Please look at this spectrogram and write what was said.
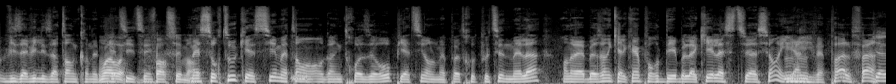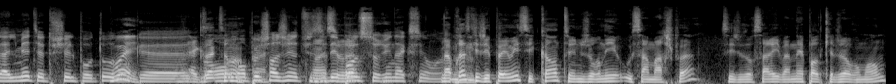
vis-à-vis les attentes qu'on a de Ouais, Piatti, ouais, tu sais. forcément. Mais surtout que si, mettons, on gagne 3-0, Piatti, on le met pas trop de Poutine. Mais là, on avait besoin de quelqu'un pour débloquer la situation et il Mhm. arrivait pas à le faire. Puis à la limite, il a touché le poteau. Ouais. Donc, euh, Exactement. on, on peut Ouais. changer notre fusil Ouais, d'épaule sur une action. hein. Mais après, ce Mhm. que j'ai pas aimé, c'est quand t'as une journée où ça marche pas, c'est, je veux dire, ça arrive à n'importe quel joueur au monde,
